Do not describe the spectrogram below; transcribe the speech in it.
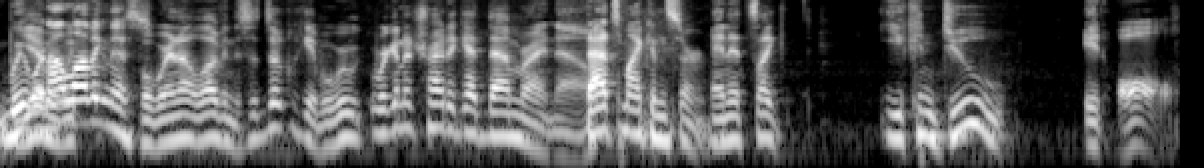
We- yeah, we're but not we- loving this. but we're not loving this. It's okay, but we're we're going to try to get them right now. That's my concern. and it's like you can do it all,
